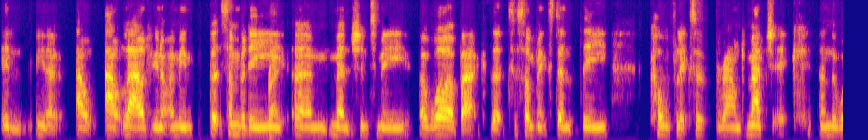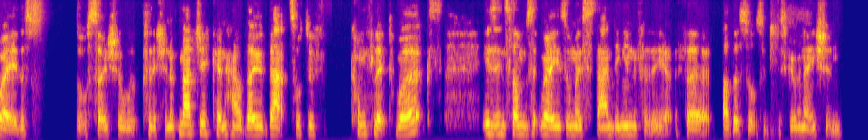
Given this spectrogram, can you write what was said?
in you know out out loud. You know what I mean? But somebody right. um, mentioned to me a while back that to some extent the conflicts around magic and the way the sort of social position of magic and how though that sort of conflict works is in some ways almost standing in for the for other sorts of discrimination.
